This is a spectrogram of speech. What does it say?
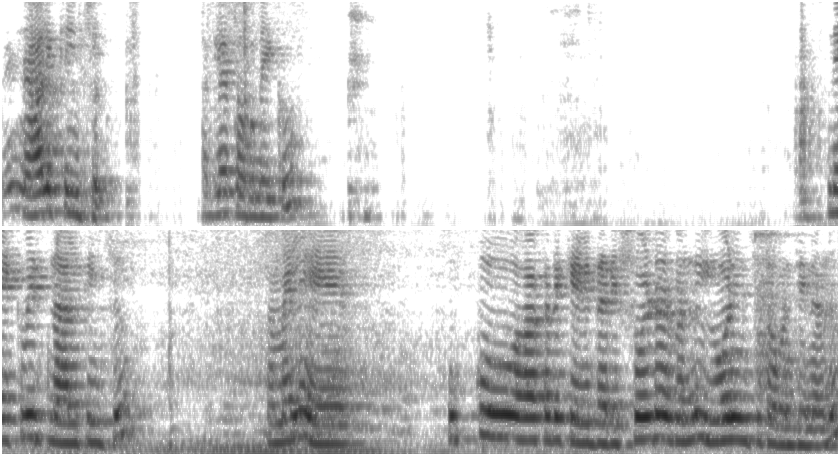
ನಾಲ್ಕು ಇಂಚು. ಅಗಲ ತಗೋಬೇಕು. ನೆಕ್ ವಿತ್ ನಾಲ್ಕು ಇಂಚು. ಆಮೇಲೆ ಹುಕ್ಕು ಹಾಕೋದಕ್ಕೆ ಹೇಳಿದ್ದಾರೆ. ಶೋಲ್ಡರ್ ಬಂದು ಏಳು ಇಂಚು ತೊಗೊತೀನಿ ನಾನು.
